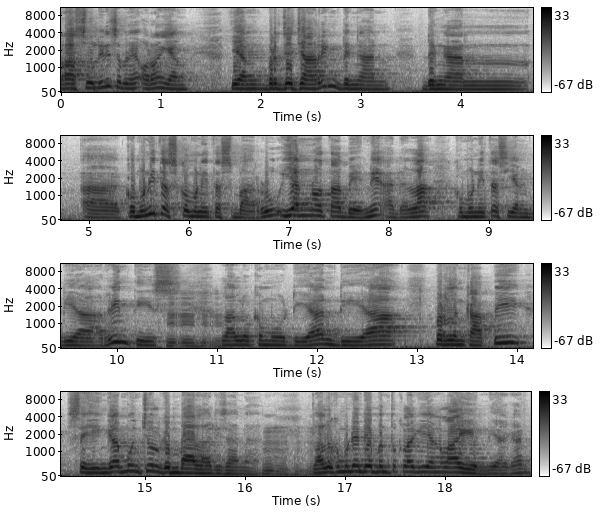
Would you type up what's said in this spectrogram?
rasul ini sebenarnya orang yang yang berjejaring dengan dengan uh, komunitas-komunitas baru yang notabene adalah komunitas yang dia rintis, lalu kemudian dia perlengkapi sehingga muncul gembala di sana. Lalu kemudian dia bentuk lagi yang lain, ya kan?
